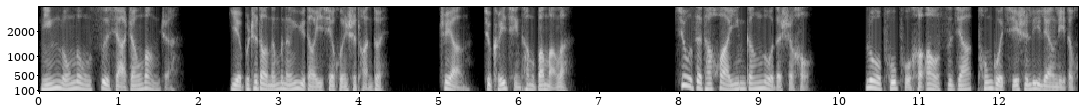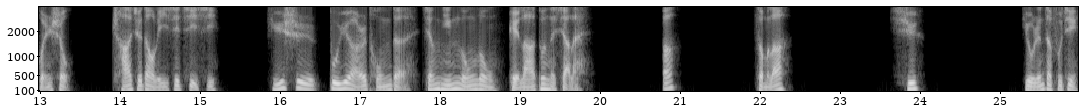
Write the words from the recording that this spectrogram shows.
宁龙龙四下张望着，也不知道能不能遇到一些魂师团队，这样就可以请他们帮忙了。就在他话音刚落的时候。洛普普和奥斯加通过骑士力量里的魂兽，察觉到了一些气息，于是不约而同的将宁龙龙给拉蹲了下来。啊，怎么了？嘘，有人在附近。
